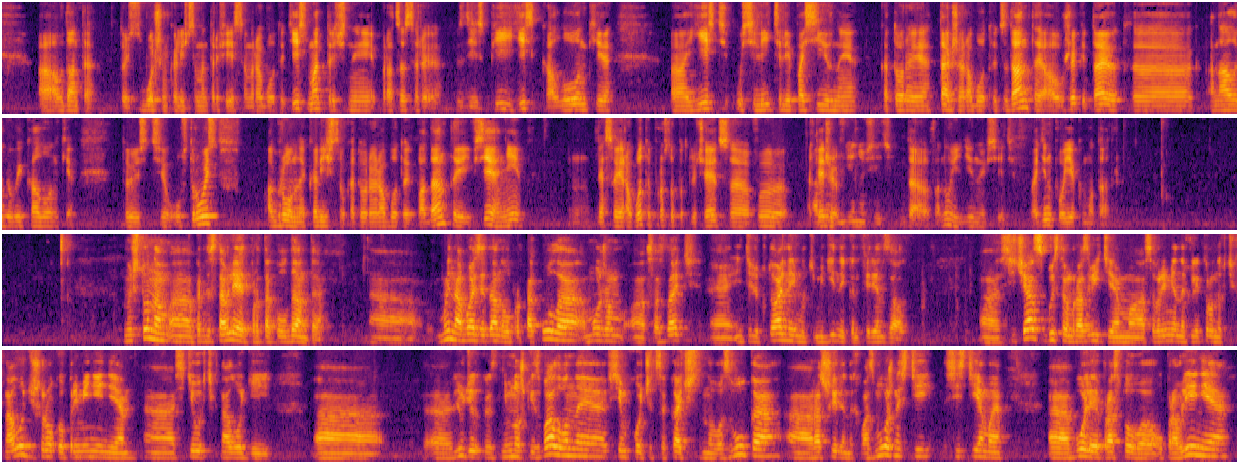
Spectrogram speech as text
а, в Dante то есть с большим количеством интерфейсов работать. Есть матричные процессоры с DSP, есть колонки, а, есть усилители пассивные, которые также работают с Dante, а уже питают э, аналоговые колонки. То есть устройств огромное количество, которые работают по Dante, и все они для своей работы просто подключаются в, опять одну же, единую сеть. Да, в одну единую сеть, в один PoE коммутатор. Ну что нам а, предоставляет протокол Данте? А, мы на базе данного протокола можем а, создать э, интеллектуальный мультимедийный конференц-зал. Сейчас с быстрым развитием современных электронных технологий, широкого применения сетевых технологий, э, люди немножко избалованные, всем хочется качественного звука, расширенных возможностей системы, более простого управления,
